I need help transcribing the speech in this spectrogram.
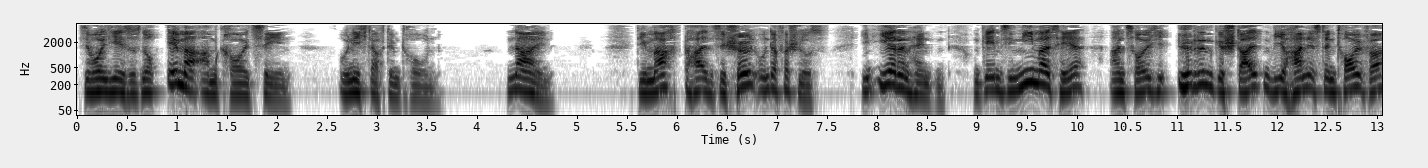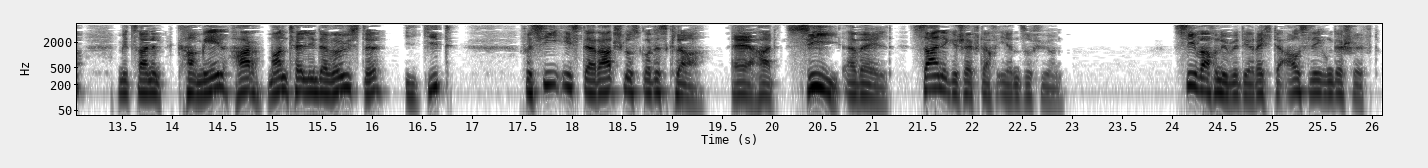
Sie wollen Jesus noch immer am Kreuz sehen und nicht auf dem Thron. Nein, die Macht behalten sie schön unter Verschluss, in ihren Händen und geben sie niemals her an solche irren Gestalten wie Johannes den Täufer mit seinem Kamelhaarmantel in der Wüste, Igit. Für sie ist der Ratschluss Gottes klar. Er hat sie erwählt, seine Geschäfte auf Erden zu führen. Sie wachen über die rechte Auslegung der Schrift,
